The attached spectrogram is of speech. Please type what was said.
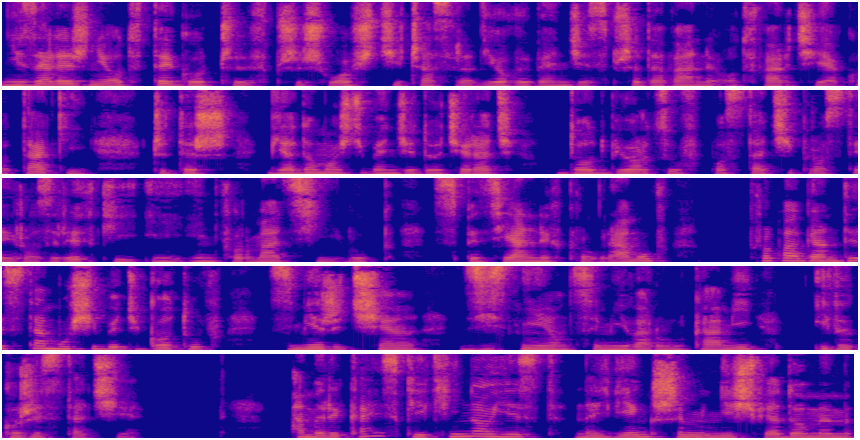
Niezależnie od tego, czy w przyszłości czas radiowy będzie sprzedawany otwarcie jako taki, czy też wiadomość będzie docierać do odbiorców w postaci prostej rozrywki i informacji lub specjalnych programów, propagandysta musi być gotów zmierzyć się z istniejącymi warunkami i wykorzystać je. Amerykańskie kino jest największym nieświadomym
